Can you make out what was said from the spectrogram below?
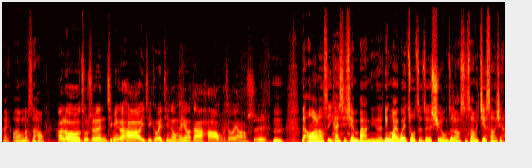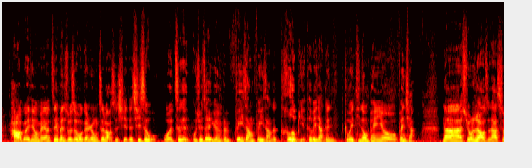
哎，欧阳老师好。Hello，主持人金明哥好，以及各位听众朋友，大家好，我是欧阳老师。嗯，那欧阳老师一开始先把你的另外一位作者这个许荣哲老师稍微介绍一下。好，各位听众朋友，这本书是我跟荣哲老师写的。其实我我这个我觉得这个缘分非常非常的特别，特别想跟各位听众朋友分享。那许荣哲老师他是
